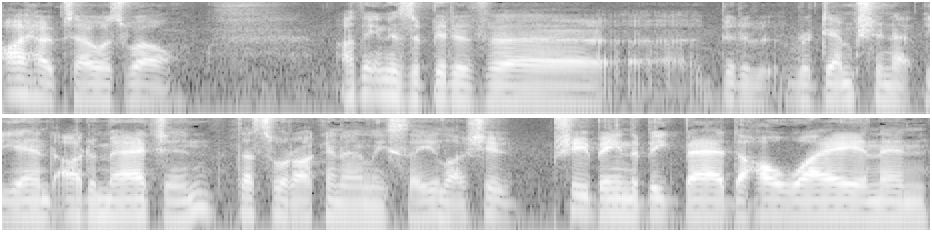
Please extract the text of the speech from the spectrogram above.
I hope so as well. I think there's a bit of a, a bit of redemption at the end. I'd imagine that's what I can only see. Like she, she being the big bad the whole way, and then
